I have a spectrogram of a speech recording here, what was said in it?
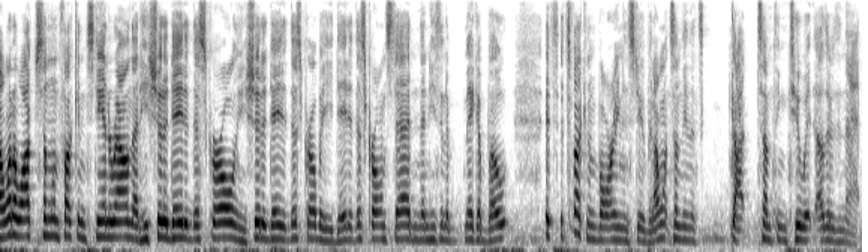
I want to watch someone fucking stand around that he should have dated this girl and he should have dated this girl, but he dated this girl instead, and then he's gonna make a boat, it's it's fucking boring and stupid. I want something that's got something to it other than that.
